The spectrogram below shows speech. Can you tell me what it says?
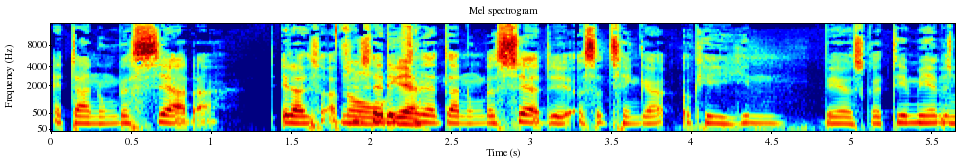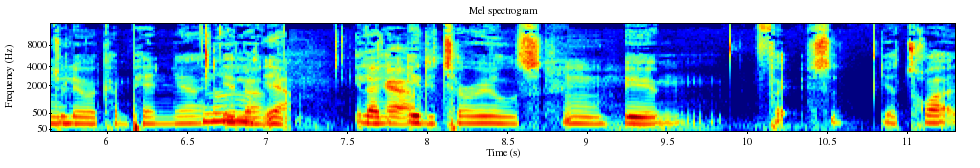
at der er nogen, der ser dig. Eller så er det ikke ja. sådan, at der er nogen, der ser det, og så tænker, okay, hende vil jeg også godt. Det er mere, hvis Mm. du laver kampagner, Nå, eller, ja. eller Ja. editorials. Mm. Øhm, for, så jeg tror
